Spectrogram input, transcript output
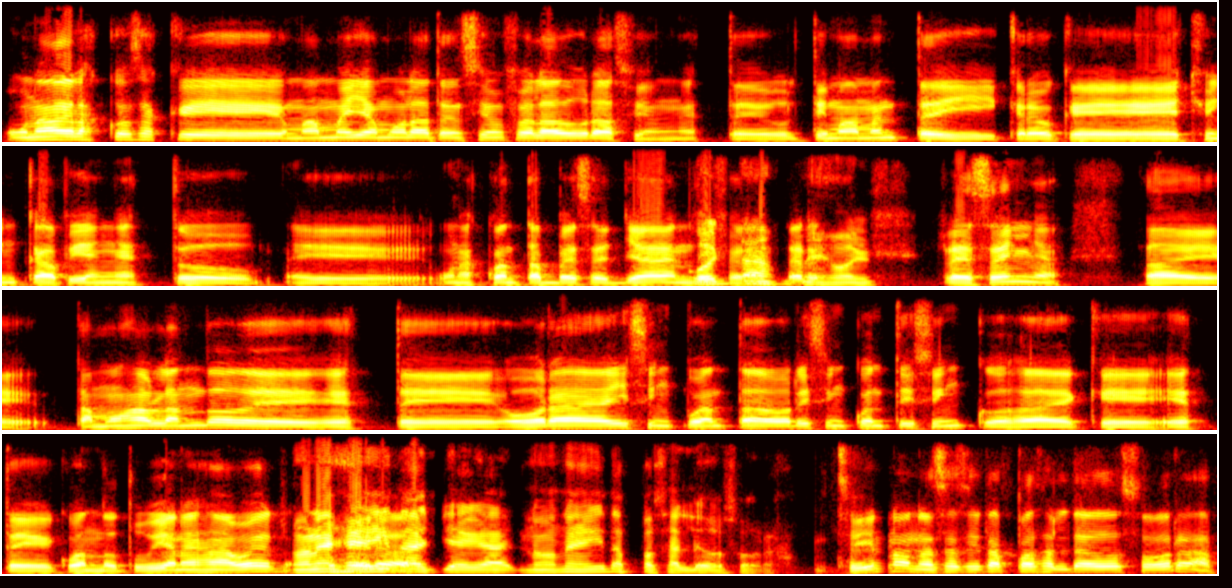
una de las cosas que más me llamó la atención fue la duración. Este, últimamente, y creo que he hecho hincapié en esto unas cuantas veces ya en diferentes reseñas estamos hablando de este hora y 50, hora y 55, o sea, que este cuando tú vienes a ver... No necesitas llegar, no necesitas pasar de dos horas. Sí, no necesitas pasar de dos horas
